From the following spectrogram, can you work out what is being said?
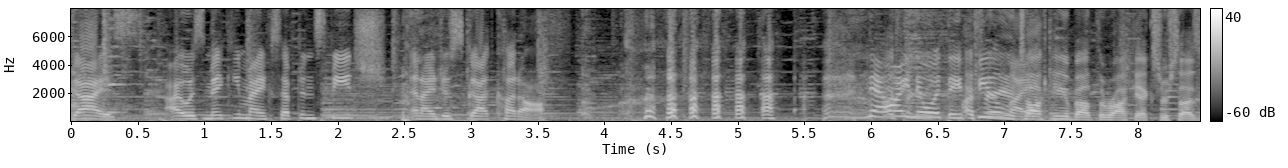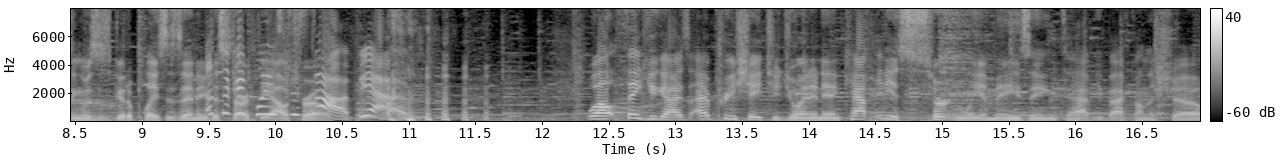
guys i was making my acceptance speech and i just got cut off now i, know what they I feel figure like talking about the rock exercising was as good a place as any to That's a start the place to outro. stop yeah Well, thank you guys. I appreciate you joining in. Cap, it is certainly amazing to have you back on the show.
